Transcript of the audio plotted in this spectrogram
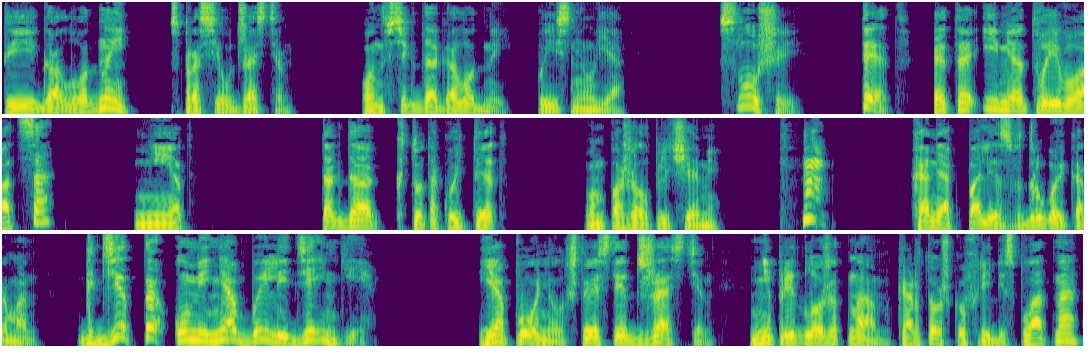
«Ты голодный?» — спросил Джастин. «Он всегда голодный», — пояснил я. «Слушай, Тед, это имя твоего отца?» «Нет», Тогда кто такой Тед? Он пожал плечами. Хм! Хомяк полез в другой карман. Где-то у меня были деньги. Я понял, что если Джастин не предложит нам картошку фри бесплатно,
